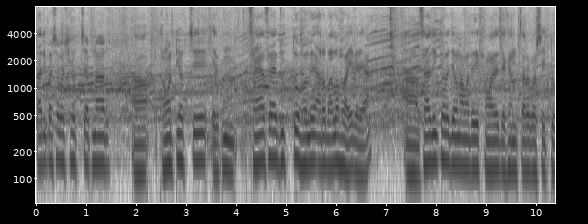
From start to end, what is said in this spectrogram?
তারই পাশাপাশি হচ্ছে আপনার খামারটি হচ্ছে এরকম ছায়া ছায়া যুক্ত হলে আরও ভালো হয় বেড়া ছায়াযুক্ত হলে যেমন আমাদের এই খামারে দেখেন চারপাশে একটু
